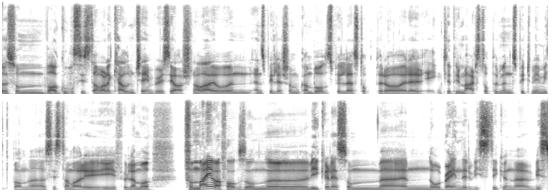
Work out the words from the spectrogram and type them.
eh, som var god sist han var der, Callum Chambers i Arsenal, er jo en, en spiller som kan både spille stopper og Eller egentlig primært stopper, men spilte mye midtbane sist han var i, i Fulham. Og for meg i hvert fall sånn, uh, virker det som uh, en no-brainer hvis, hvis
